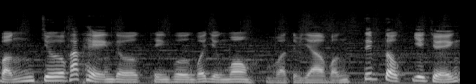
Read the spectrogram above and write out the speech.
vẫn chưa phát hiện được thiên vương với dương môn và tiêu gia vẫn tiếp tục di chuyển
